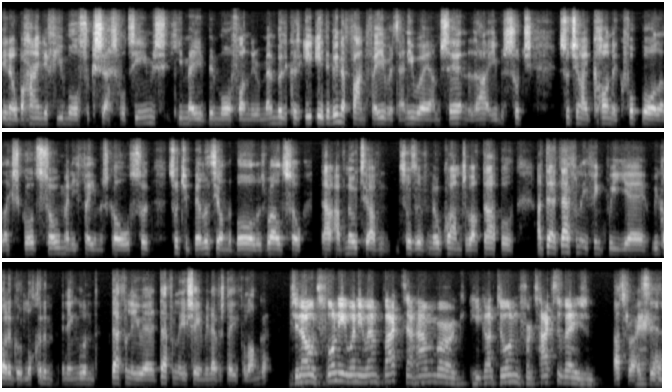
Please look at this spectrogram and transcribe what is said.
you know behind a few more successful teams, he may have been more fondly remembered because he, would have been a fan favourite anyway. I'm certain of that. He was such such an iconic footballer, like scored so many famous goals, so, such ability on the ball as well. So that I've no I've sort of no qualms about that. But I de- definitely think we uh, we got a good look at him in England. Definitely, uh, definitely a shame he never stayed for longer. Do you know it's funny when he went back to Hamburg, he got done for tax evasion. That's right. Um, yeah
